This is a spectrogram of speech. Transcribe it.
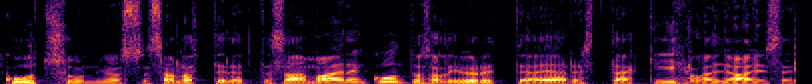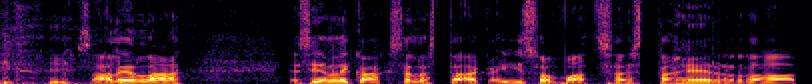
kutsun, jossa sanottiin, että saa mainen kuntosaliyrittäjä järjestää kihlajaiset salillaan. Ja siinä oli kaksi sellaista aika isovatsaista herraa,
